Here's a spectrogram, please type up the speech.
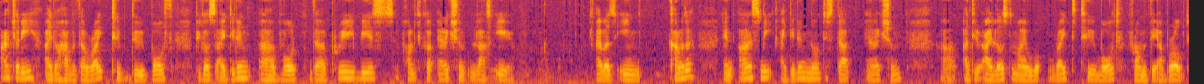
Actually, I don't have the right to do both because I didn't uh, vote the previous political election last year. I was in Canada and honestly, I didn't notice that election uh, until I lost my right to vote from the abroad.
